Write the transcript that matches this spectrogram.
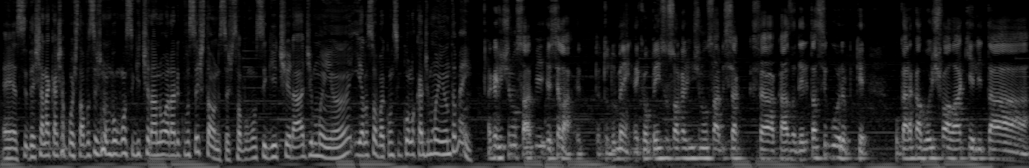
É, se deixar na caixa postal, vocês não vão conseguir tirar no horário que vocês estão, né? Vocês só vão conseguir tirar de manhã e ela só vai conseguir colocar de manhã também. É que a gente não sabe, eh, sei lá, é- é tudo bem. É que eu penso só que a gente não sabe se a, se a casa dele tá segura, porque o cara acabou de falar que ele tá.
